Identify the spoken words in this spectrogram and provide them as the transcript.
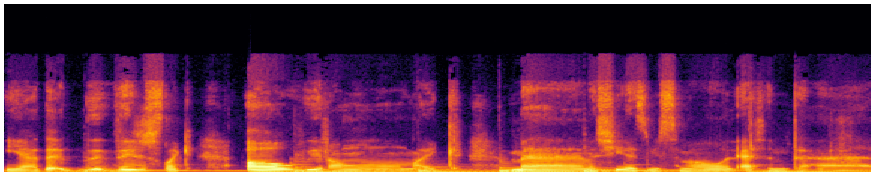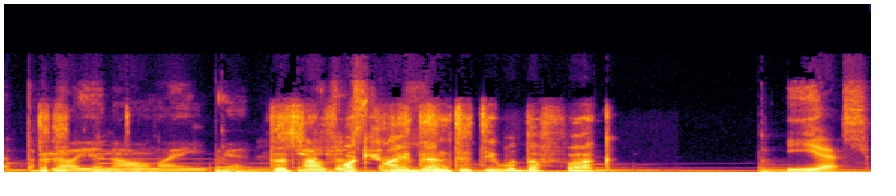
Yeah, they, they, just like, oh, we don't like, man, she has Mismo and SM that, you know, like. That's your fucking stuff. identity. What the fuck? Yes.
